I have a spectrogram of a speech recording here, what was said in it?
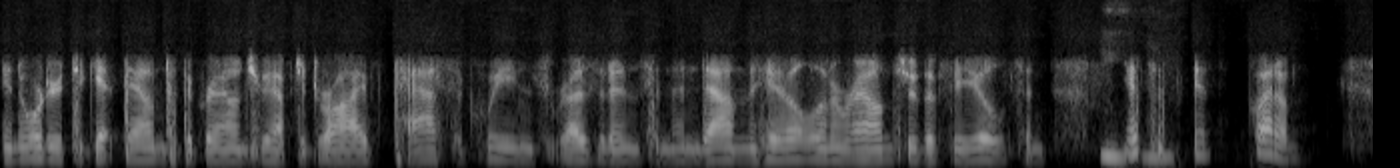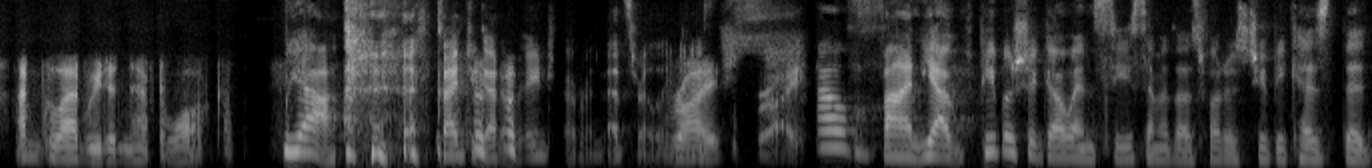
in order to get down to the grounds, you have to drive past the Queen's residence and then down the hill and around through the fields. And it's Mhm. it's quite a. I'm glad we didn't have to walk. Yeah. Glad you got a Range Rover. That's really nice. Right, right. How fun! Yeah, people should go and see some of those photos too, because the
